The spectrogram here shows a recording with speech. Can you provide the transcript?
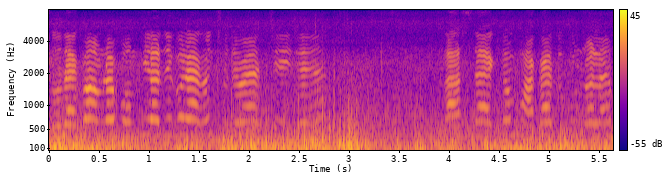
তো দেখো আমরা পঙ্খিরাজে করে এখন ছুটে বেড়াচ্ছি এই যে। একদম ফাঁকা দুপুরবেলায়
